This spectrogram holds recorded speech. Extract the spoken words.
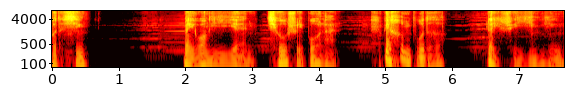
我的心，每望一眼秋水波澜，便恨不得泪水盈盈。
